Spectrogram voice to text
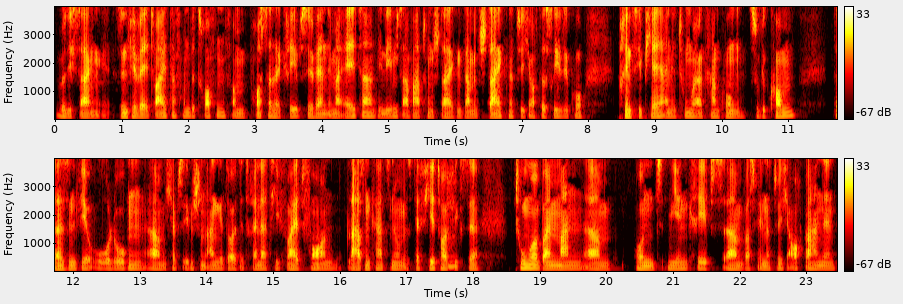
würde ich sagen, sind wir weltweit davon betroffen, vom Prostatakrebs. Wir werden immer älter, die Lebenserwartung steigen. Damit steigt natürlich auch das Risiko, prinzipiell eine Tumorerkrankung zu bekommen. Da sind wir Urologen, ähm, ich habe es eben schon angedeutet, relativ weit vorn. Blasenkarzinom ist der vierthäufigste mhm. Tumor beim Mann ähm, und Nierenkrebs, ähm, was wir natürlich auch behandeln,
